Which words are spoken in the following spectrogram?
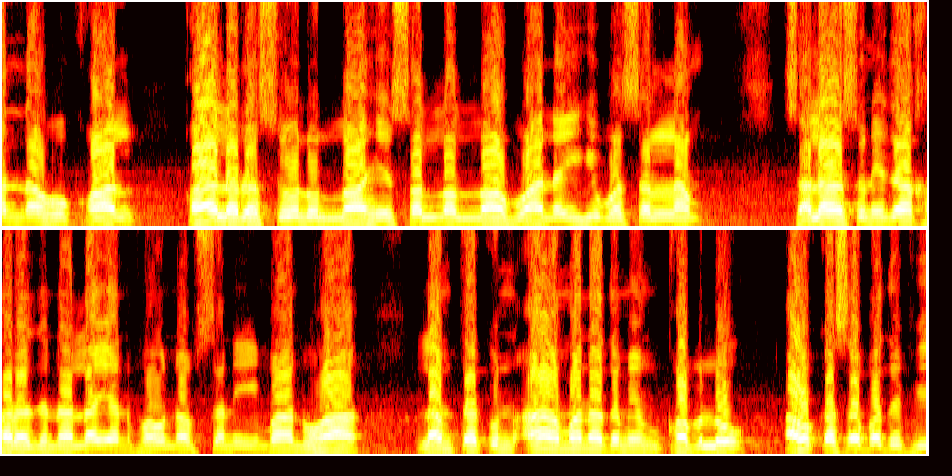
انه قال قال رسول الله صلى الله عليه وسلم ثلاث اذا خرجنا لا ينفع نفسا লাম তাকুন আমানাত মিন ক্বাবলু আও কাসাবাত ফি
